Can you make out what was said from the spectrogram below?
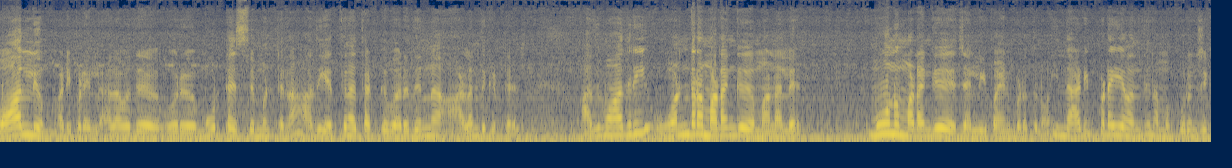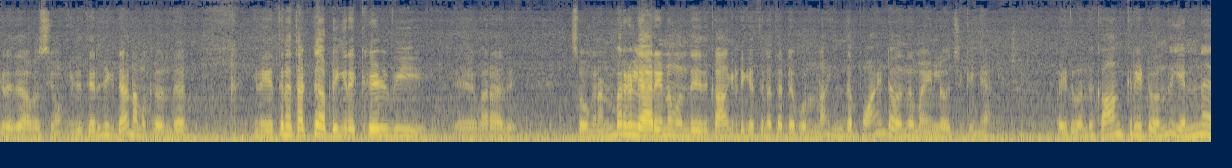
வால்யூம் அடிப்படையில் அதாவது ஒரு மூட்டை சிமெண்ட்னா அது எத்தனை தட்டு வருதுன்னு அளந்துக்கிட்டு அது மாதிரி ஒன்றரை மடங்கு மணல் மூணு மடங்கு ஜல்லி பயன்படுத்தணும். இந்த அடிப்படையை வந்து நம்ம புரிஞ்சுக்கிறது அவசியம். இது தெரிஞ்சுக்கிட்டால் நமக்கு வந்து இந்த எத்தனை தட்டு? அப்படிங்கிற கேள்வி வராது. ஸோ உங்கள் நண்பர்கள் யாரேனும் வந்து இது காங்கிரீட்டுக்கு எத்தனை தட்டு போடணும்னா இந்த பாயிண்ட்டை வந்து மைண்டில் வச்சுக்கோங்க. இது வந்து காங்கிரீட் வந்து என்ன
